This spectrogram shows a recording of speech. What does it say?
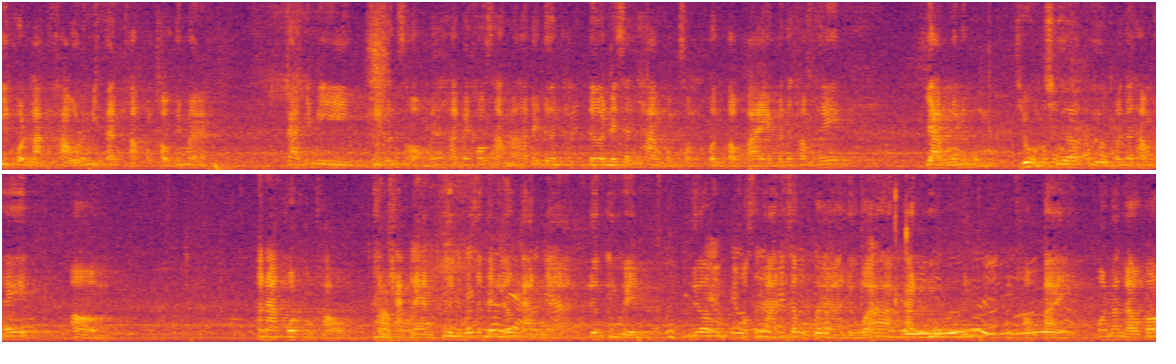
มีคนรักเขาและมีแฟนคลับของเขาขึ้นมา การที่มีซีซั่นสองมันจะทำให้เขาสามารถได้เดินเดินในเส้นทางของสองคนต่อไป มันจะทำให้อย่างหนึ่งที่ผมที่ผมเชื่อคือมันจะทำให้เอิ่มอนาคตของเขา มันแข็งแรงขึ้นไม่ว่าจะเป็นเรื่องการงาน เรื่องอีเวนต์ เรื่องโฆษณาที่จะเข้ามาหรือว่าการพูดของเขาไป เพราะนั้นแล้วก็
